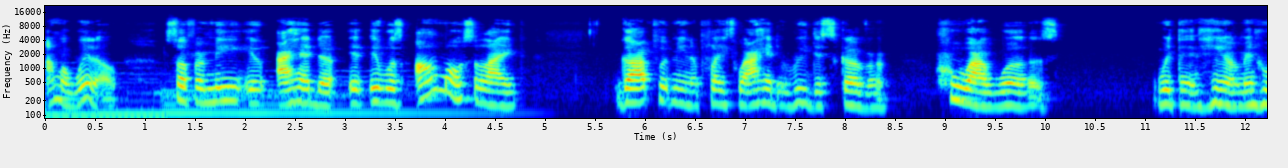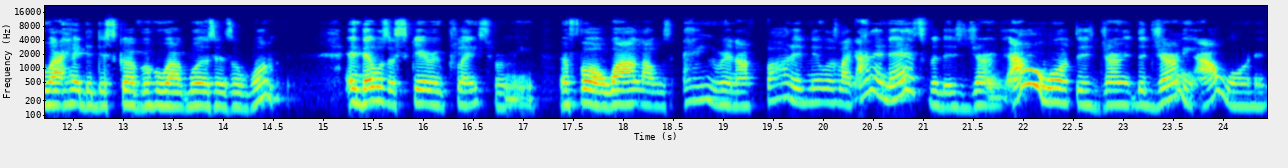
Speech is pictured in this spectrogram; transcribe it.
i'm a widow. So for me it, i had to it, it was almost like god put me in a place where i had to rediscover who i was within him and who i had to discover who i was as a woman. And that was a scary place for me and for a while, I was angry and I fought it. And it was like, I didn't ask for this journey. I don't want this journey. The journey I wanted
